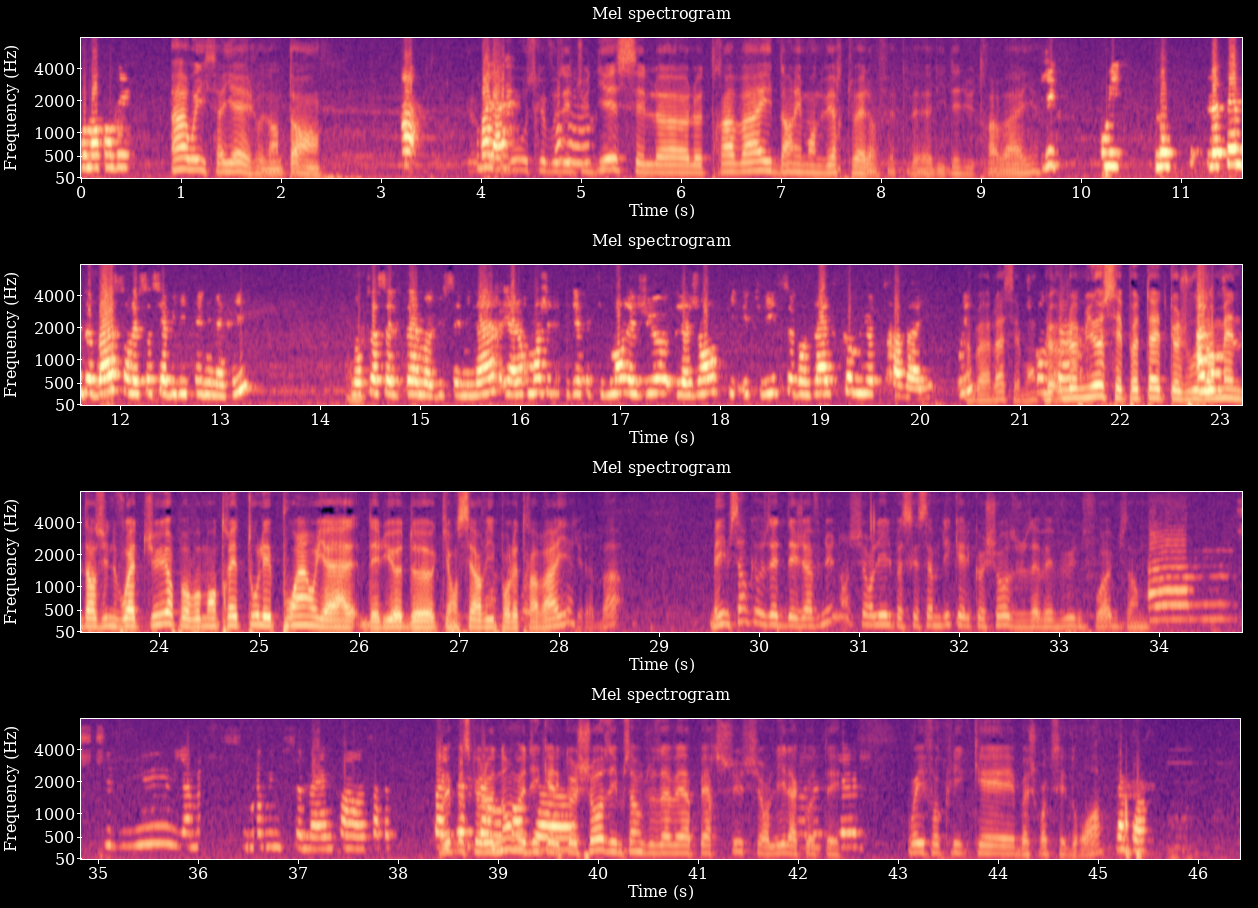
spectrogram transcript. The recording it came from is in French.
Vous m'entendez? Ah oui, ça y est, je vous entends. Ah, Que voilà. Vous, ce que vous étudiez, c'est le, le travail dans les mondes virtuels, en fait, l'idée du travail. Oui. Donc, le thème de base sont les sociabilités numériques. Donc ça, c'est le thème du séminaire. Et alors, moi, j'étudie effectivement les, jeux, les gens qui utilisent Second Life comme lieu de travail. Oui. Ah ben là, c'est bon. Le, mieux, c'est peut-être que je vous emmène dans une voiture pour vous montrer tous les points où il y a des lieux de, qui ont servi pour le travail. Qui est là-bas. Mais il me semble que vous êtes déjà venu, non, sur l'île, parce que ça me dit quelque chose. Je vous avais vu une fois, il me semble. Euh, je suis venue il y a maximum une semaine. Enfin, ça fait pas Oui, parce que le nom me dit que- quelque chose. Il me semble que je vous avais aperçu sur l'île à côté. Oui, il faut cliquer. Ben, je crois que c'est droit. D'accord.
